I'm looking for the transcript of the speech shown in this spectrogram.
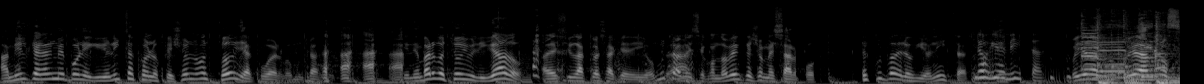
A mí el canal me pone guionistas con los que yo no estoy de acuerdo muchas veces. Sin embargo, estoy obligado a decir las cosas que digo. Muchas Claro. veces, cuando ven que yo me zarpo, es culpa de los guionistas. Los guionistas. Voy a dar, voy a dar unos-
